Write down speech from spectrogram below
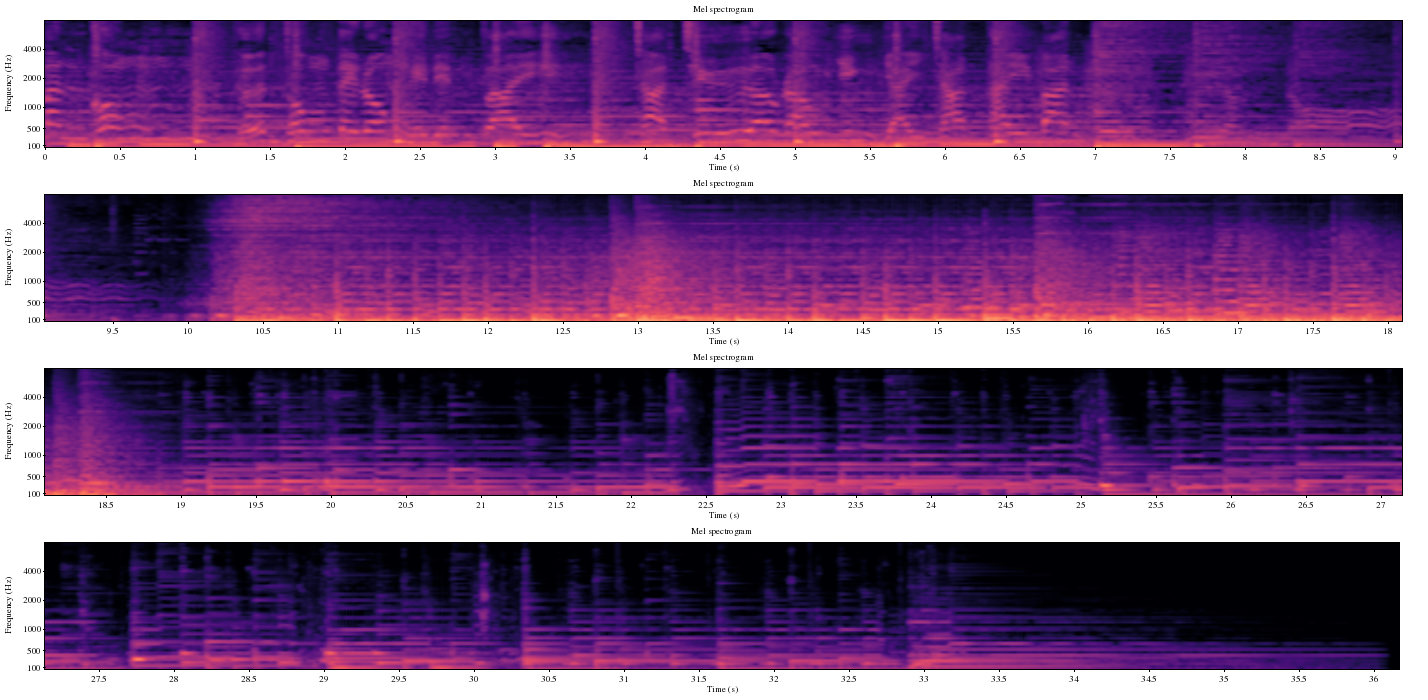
มั่นคง เถิดธงไต้รงให้เด่นไกล ชาติเชื้อเรายิ่งใหญ่ชาติไทยบ้าน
